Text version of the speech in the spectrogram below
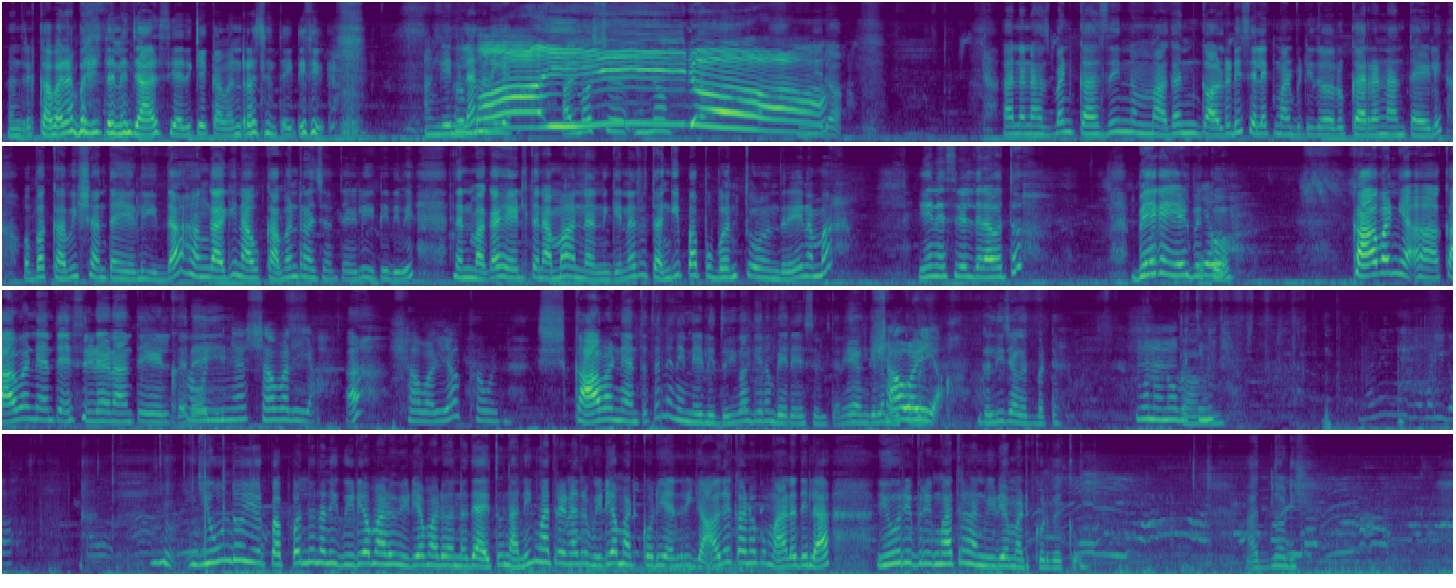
ಅಂದರೆ ಕವನ ಬರೀತಾನೆ ಜಾಸ್ತಿ ಅದಕ್ಕೆ ಕವನ್ ರಾಜ್ ಅಂತ ಇಟ್ಟಿದ್ದೀವಿ ಹಂಗೇನಿಲ್ಲ ನನಗೆ ಆಲ್ಮೋಸ್ಟ್ ಇನ್ನೂ ನನ್ನ ಹಸ್ಬೆಂಡ್ ಕಸಿನ್ ನಮ್ಮ ಮಗನ್ಗೆ ಆಲ್ರೆಡಿ ಸೆಲೆಕ್ಟ್ ಮಾಡಿಬಿಟ್ಟಿದ್ರು ಅವರು ಕರಣ್ ಅಂತ ಹೇಳಿ. ಒಬ್ಬ ಕವಿಶ್ ಅಂತ ಹೇಳಿ ಇದ್ದ. ಹಾಗಾಗಿ ನಾವು ಕವನ್ ರಾಜ್ ಅಂತ ಹೇಳಿ ಇಟ್ಟಿದ್ದೀವಿ ನನ್ನ ಮಗ ಹೇಳ್ತಾನೆ ಅಮ್ಮ ನನಗೇನಾದರೂ ತಂಗಿ ಪಾಪು ಬಂತು ಅಂದರೆ ನಮ್ಮ ಏನು ಹೆಸರು ಹೇಳ್ದಲ್ಲ ಅವತ್ತು? ಬೇಗ ಹೇಳ್ಬೇಕು. ಕಾವಣ್ಯ ಆ, ಕಾವಣ್ಯ ಅಂತ ಹೆಸರಿಡೋಣ ಅಂತ ಹೇಳ್ತಾರೆ ಶವಲ್ಯ ಆ? ಶವಲ್ಯ ಕವನ್ಯ ಶ್- ಕಾವಣ್ಯ ಅಂತ ತಾನೇ ನೀನು ಹೇಳಿದ್ದು. ಇವಾಗ ಏನೋ ಬೇರೆ ಹೆಸರು ಹೇಳ್ತಾರೆ. ಏ, ಹಂಗೆಲ್ಲ ಶಾವಳ್ಯ. ಬಟ್ಟೆ. ನಾನು ಇವಂದು ಇವ್ರ ಪಪ್ಪಂದು ನನಗೆ ವಿಡಿಯೋ ಮಾಡು ವಿಡಿಯೋ ಮಾಡು ಅನ್ನೋದೇ ಆಯಿತು. ನನಗೆ ಮಾತ್ರ ಏನಾದರೂ ವಿಡಿಯೋ ಮಾಡಿಕೊಡಿ ಅಂದರೆ ಯಾವುದೇ ಕಾರಣಕ್ಕೂ ಮಾಡೋದಿಲ್ಲ. ಇವರಿಬ್ರಿಗೆ ಮಾತ್ರ ನಾನು ವಿಡಿಯೋ ಮಾಡಿಕೊಡ್ಬೇಕು. ಅದು ನೋಡಿ.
